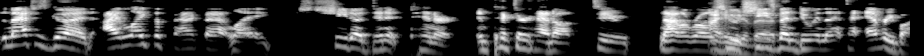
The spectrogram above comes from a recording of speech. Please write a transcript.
the match is good. I like the fact that like Shida didn't pin her and picked her head up to Nyla Rose, who hated she's that. been doing that to everybody.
